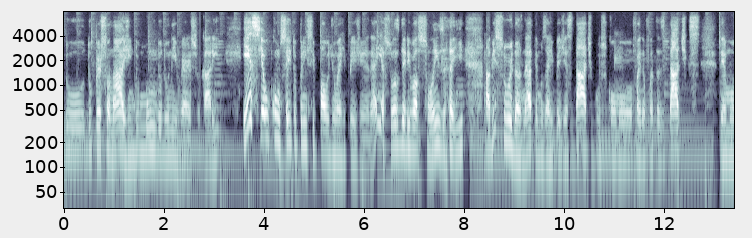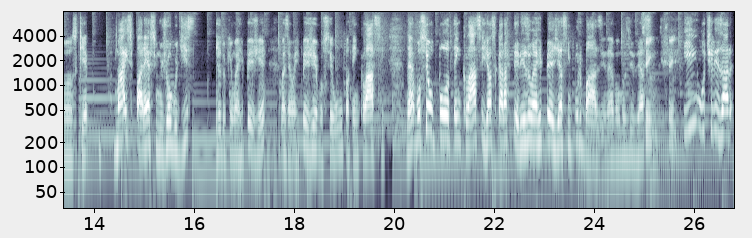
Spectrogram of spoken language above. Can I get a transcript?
do, do personagem, do mundo, do universo, cara. E, esse é o conceito principal de um RPG, né? E as suas derivações aí absurdas, né? Temos RPGs táticos como Final Fantasy Tactics, temos que mais parece um jogo de do que um RPG, mas é um RPG, você upa, tem classe, né? Você upou, tem classe, já se caracteriza um RPG assim por base, né? Vamos dizer assim. Sim, sim. E utilizar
